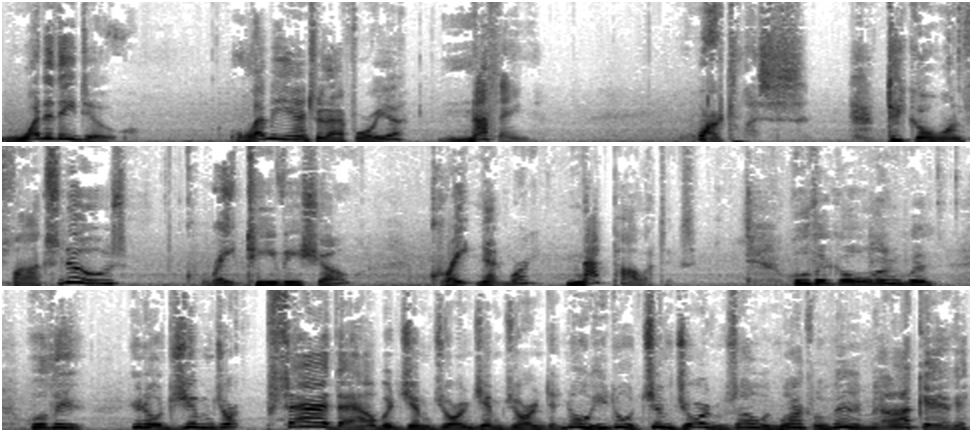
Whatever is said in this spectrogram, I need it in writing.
What do they do? Let me answer that for you. Nothing. Worthless. They go on Fox News, great TV show, great network, not politics. Well, they go on with, well, they, you know, Jim Jordan. sad the hell with Jim Jordan. Jim Jordan did no, he know Jim Jordan was on with Mark Levin. Okay, okay.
